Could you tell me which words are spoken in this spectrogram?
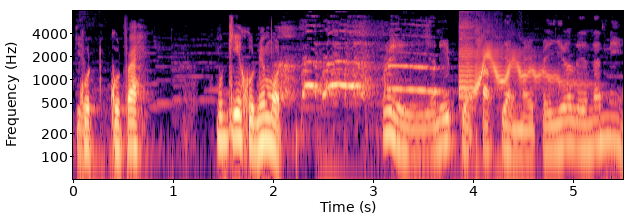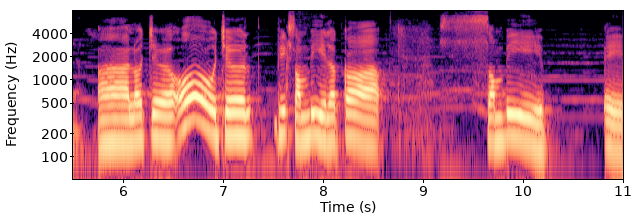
เก็บขุดขุดไป เมื่อกี้ขุดไม่หมด เฮ้ย อันนี้เปลี่ยนปรับเปลี่ยนใหม่ไปเยอะเลยนั่นเนี่ย อ่า เราเจอ โอ้ เจอพิกซอมบี้แล้วก็ซอมบี้ เออ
